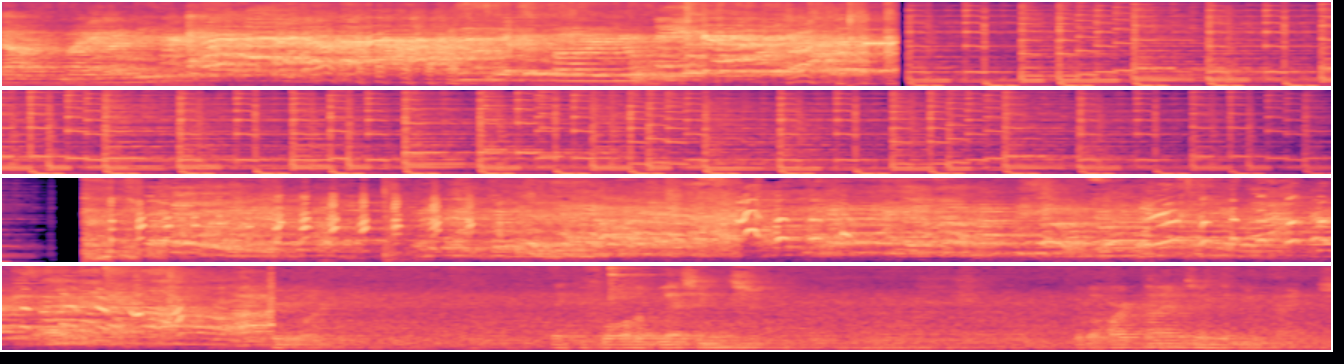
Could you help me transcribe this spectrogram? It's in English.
love my honey. this is for you. For the hard times and the good times.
